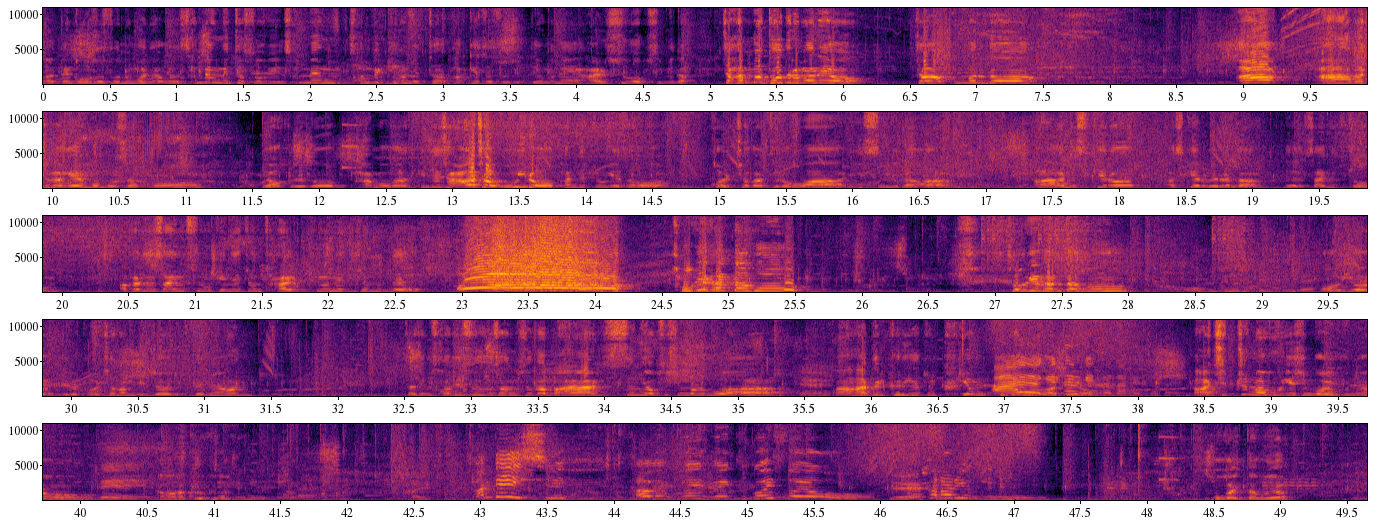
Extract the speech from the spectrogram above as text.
아, 탱크 어디서 쏘는 거냐고요? 300m 쏘기, 300, 300km 밖에서 쏘기 때문에 알 수가 없습니다. 자, 한 번 더 들어가네요. 자, 한 번 더. 아! 아, 마지막에 한 번 못 쐈고. 야, 그래도 방어가 굉장히 잘, 아, 자, 오히려 반대쪽에서 걸쳐가 들어와 있습니다. 아, 근데 스케럽, 아, 스케럽이란다. 네, 사이언스 좀. 아까 전에 사이언스 좀 굉장히 좀 잘 표현해 주셨는데. 아! 저게 간다고! 저게 간다고! 어, 여기는 어 이거 이렇게 걸쳐 넘기죠 이렇게 되면 자 지금 서지수 선수가 말씀이 없으신 걸로 보아 예. 아 아들 크기가 좀 크게 크게 아, 온것 같아요 괜찮아, 괜찮아, 괜찮아. 아 집중하고 계신 거였군요 네. 아 그렇군요 중입니다. 나이스. 안 돼, 이씨. 아, 왜, 왜, 왜 그거 있어요? 예? 차라리 여기. 뭐가 있다고요?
